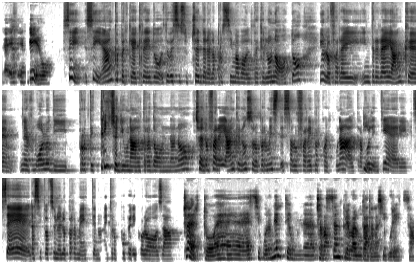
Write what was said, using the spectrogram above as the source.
è, è vero, sì, sì, anche perché credo dovesse succedere la prossima volta che lo noto, io lo farei, entrerei anche nel ruolo di protettrice di un'altra donna, no? Cioè lo farei anche non solo per me stessa, lo farei per qualcun'altra, Sì. volentieri, se la situazione lo permette, non è troppo pericolosa. Certo, è, è sicuramente un, cioè va sempre valutata la sicurezza,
